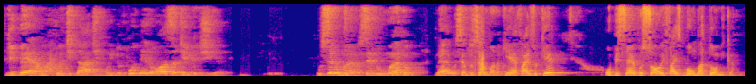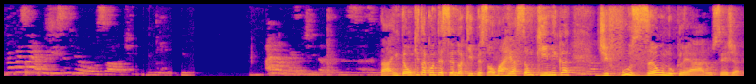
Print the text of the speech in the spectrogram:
libera uma quantidade muito poderosa de energia. O ser humano, sendo humano, né, sendo o ser humano que é, faz o quê? Observa o Sol e faz bomba atômica. Professora, por isso que o sol. Ah, não, mas Tá? Então, o que está acontecendo aqui, pessoal? Uma reação química de fusão nuclear, ou seja,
